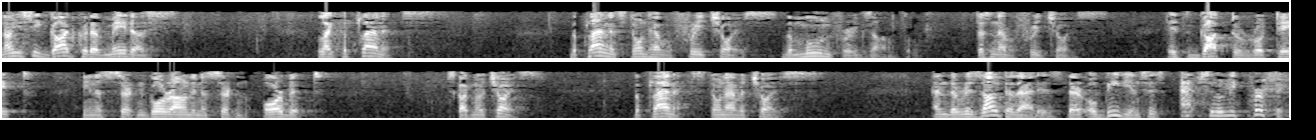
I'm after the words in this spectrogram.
Now you see, God could have made us like the planets. The planets don't have a free choice. The moon, for example, doesn't have a free choice. It's got to rotate in a certain, go around in a certain orbit. It's got no choice. The planets don't have a choice. And the result of that is their obedience is absolutely perfect.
